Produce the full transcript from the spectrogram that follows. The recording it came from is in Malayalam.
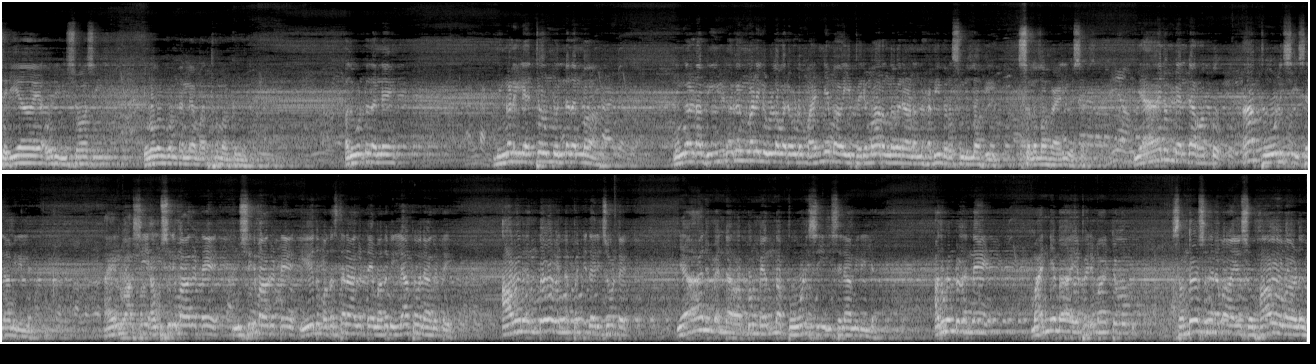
ശരിയായ ഒരു വിശ്വാസി ഇവകൾ കൊണ്ടെല്ലാം അർത്ഥമാക്കുന്നത് അതുകൊണ്ട് തന്നെ നിങ്ങളിൽ ഏറ്റവും ഉന്നതന്മാർ നിങ്ങളുടെ വീടകങ്ങളിലുള്ളവരോട് മാന്യമായി പെരുമാറുന്നവരാണെന്ന് ഹബീബ് റസൂലി സ്വല്ലല്ലാഹു അലൈഹി വസല്ലം. ഞാനും എന്റെ റബ്ബും ആ പോളിസി ഇസ്ലാമിലില്ല. അയൽവാസി അമുസ്ലിമാകട്ടെ മുസ്ലിമാകട്ടെ ഏത് മതസ്ഥനാകട്ടെ മതമില്ലാത്തവനാകട്ടെ അവനെന്തോ എന്നെപ്പറ്റി എന്നെ പറ്റി ധരിച്ചോട്ടെ ഞാനും എന്റെ റബ്ബും എന്ന പോളിസി ഇസ്ലാമിലില്ല അതുകൊണ്ട് തന്നെ മാന്യമായ പെരുമാറ്റവും സന്തോഷകരമായ സ്വഭാവമാണ്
